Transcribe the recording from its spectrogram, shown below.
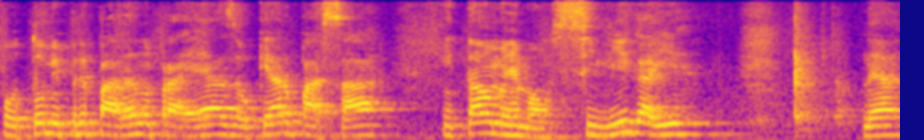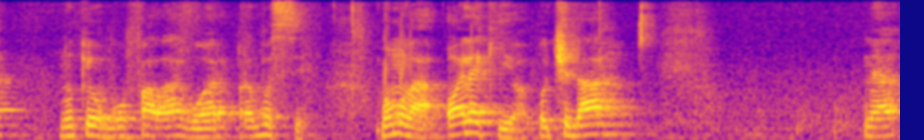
Pô, tô me preparando para essa, eu quero passar. Então, meu irmão, se liga aí, né, no que eu vou falar agora para você. Vamos lá, olha aqui, ó. Vou te dar né,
